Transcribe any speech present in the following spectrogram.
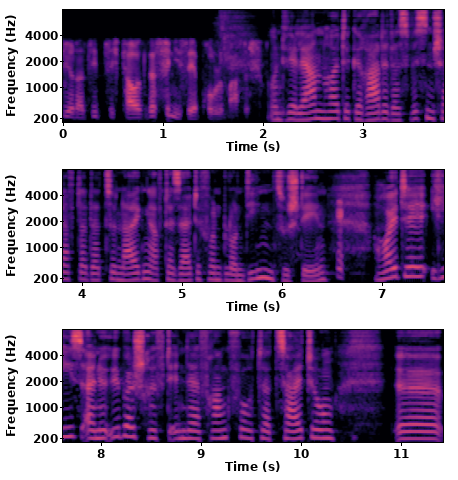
470.000, das finde ich sehr problematisch. Und wir lernen heute gerade, dass Wissenschaftler dazu neigen, auf der Seite von Blondinen zu stehen. Heute hieß eine Überschrift in der Frankfurter Zeitung, äh,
